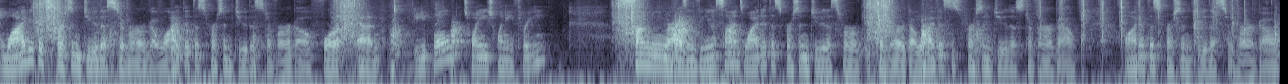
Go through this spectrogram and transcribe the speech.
why did this person do this to Virgo? Why did this person do this to Virgo for um, April 2023? Sun, Moon, Rising, Venus signs. Why did this person do this for to Virgo? Why does this person do this to Virgo? Why did this person do this to Virgo?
